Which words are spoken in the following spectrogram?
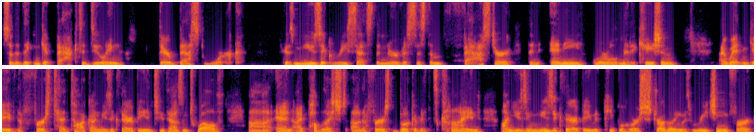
so that they can get back to doing their best work because music resets the nervous system faster than any oral medication. I went and gave the first TED talk on music therapy in 2012, uh, and I published uh, the first book of its kind on using music therapy with people who are struggling with reaching for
